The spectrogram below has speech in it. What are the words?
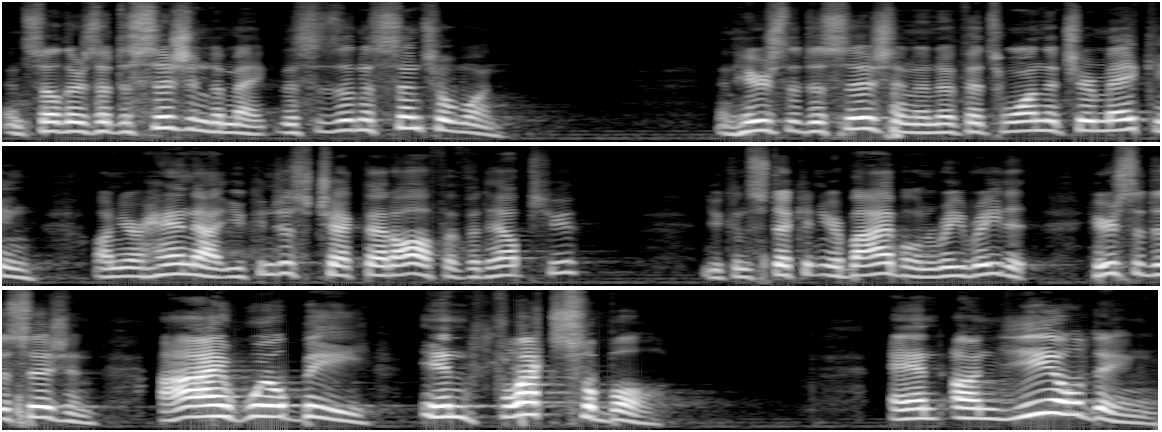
And so there's a decision to make. This is an essential one. And here's the decision. And if it's one that you're making on your handout, you can just check that off if it helps you. You can stick it in your Bible and reread it. Here's the decision I will be inflexible and unyielding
